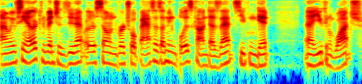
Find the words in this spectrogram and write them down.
Um, we've seen other conventions do that where they're selling virtual passes. I think BlizzCon does that, so you can get uh, you can watch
